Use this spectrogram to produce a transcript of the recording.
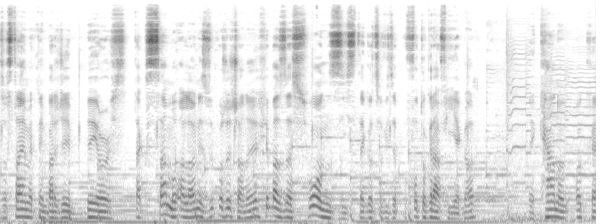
zostają jak najbardziej Bears tak samo, ale on jest wypożyczony chyba ze Swansea z tego co widzę po fotografii jego. E, Canon, ok.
